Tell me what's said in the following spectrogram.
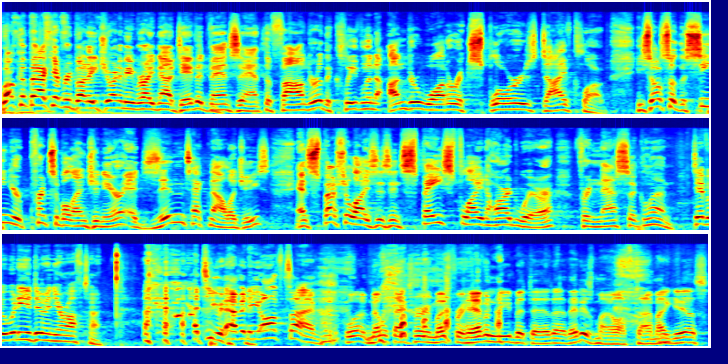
Welcome back, everybody. Joining me right now, David Van Zandt, the founder of the Cleveland Underwater Explorers Dive Club. He's also the senior principal engineer at ZIN Technologies and specializes in space flight hardware for NASA Glenn. David, what do you do in your off time? do you have any off time? Well, no, thanks very much for having me, but uh, that is my off time, I guess.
